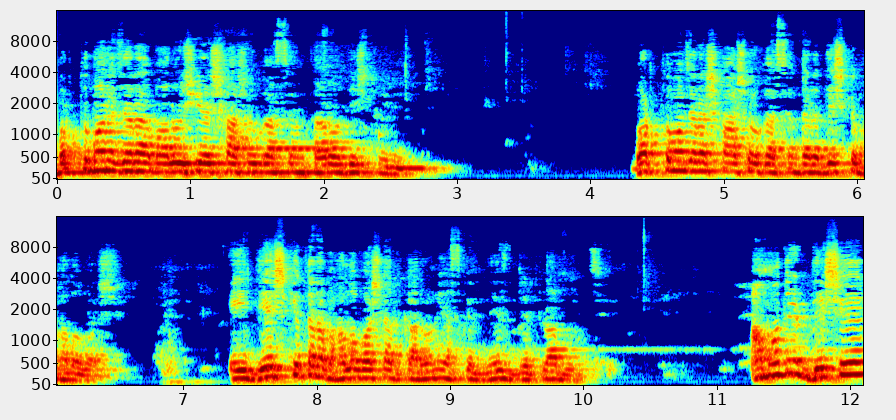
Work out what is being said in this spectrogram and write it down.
বর্তমানে যারা মালয়েশিয়ার শাসক আছেন, তারাও দেশপ্রেমিক। বর্তমানে যারা শাসক আছেন, তারা দেশকে ভালোবাসে। এই দেশকে তারা ভালোবাসার কারণে আজকে দেশ ডেভেলপ হচ্ছে। আমাদের দেশের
